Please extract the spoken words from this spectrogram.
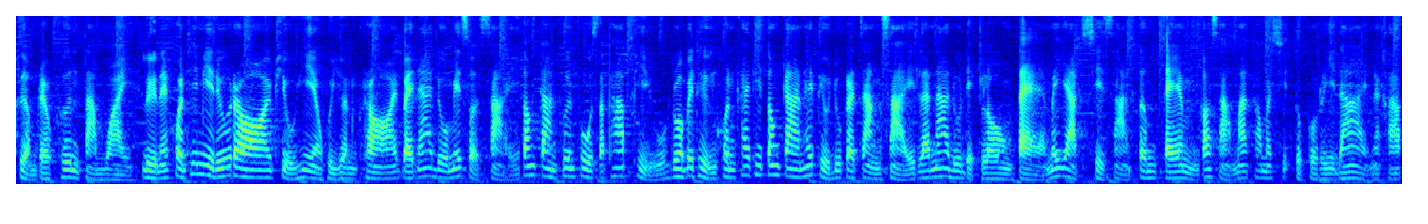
เสื่อมเร็วขึ้นตามวัย หรือในคนที่มีริ้วรอย ผิวเหี่ยวผิวหย่นคล้อย ใบหน้าดูไม่สดใส ต้องการฟื้นฟูสภาพผิว รวมไปถึงคนไข้ที่ต้องการให้ผิวดูกระจ่างใส และหน้าดูเด็กลง แต่ไม่อยากฉีดสารเติมเต็ม ก็สามารถเข้ามาฉีดตัวโกรีได้นะครับ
